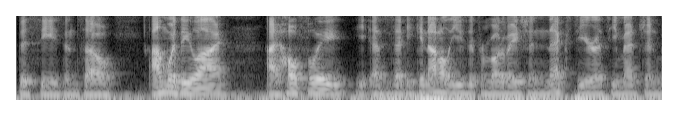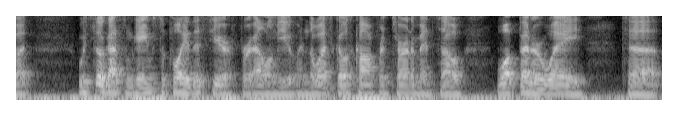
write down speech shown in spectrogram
this season. So I'm with Eli. I hopefully, as you said, he can not only use it for motivation next year, as he mentioned, but we still got some games to play this year for LMU in the West Coast Conference Tournament. So, what better way to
